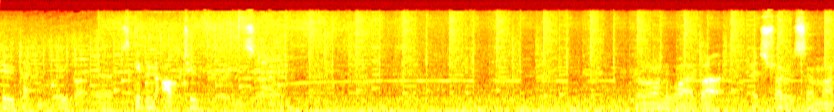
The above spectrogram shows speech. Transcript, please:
2 technically, but uh, skipping up to 3, so... I wonder why, but it struggles so much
